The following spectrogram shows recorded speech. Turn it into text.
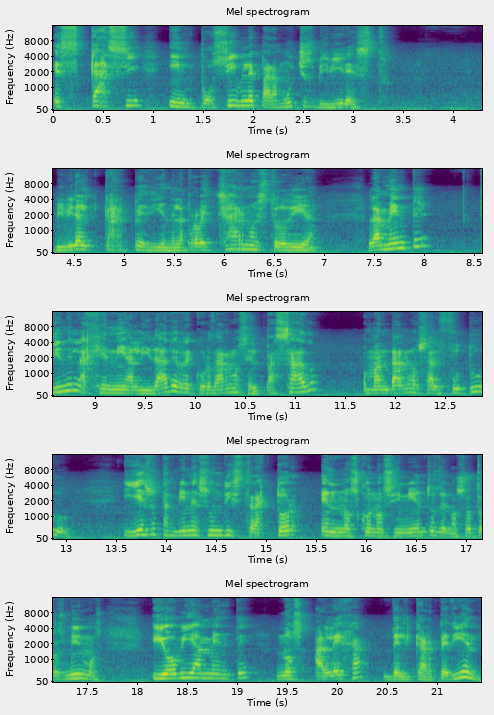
es casi imposible para muchos vivir esto. Vivir el carpe diem, el aprovechar nuestro día. La mente tiene la genialidad de recordarnos el pasado o mandarnos al futuro. Y eso también es un distractor en los conocimientos de nosotros mismos. Y obviamente nos aleja del carpe diem.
